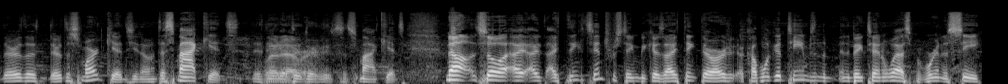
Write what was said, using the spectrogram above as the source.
They're the they're the smart kids. You know, the smart kids. They think that they're- they're- It's the smart kids. Now, so I, I I think it's interesting because I think there are a couple of good teams in the in the Big Ten West, but we're going to see.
